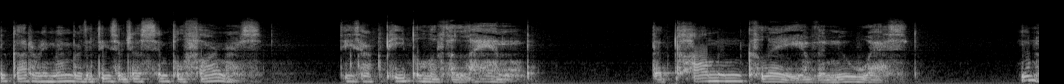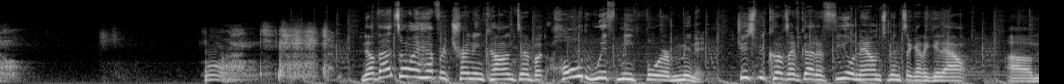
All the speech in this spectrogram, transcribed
You've got to remember that these are just simple farmers. These are people of the land. Common clay of the New West. You know. Morons. Now that's all I have for trending content, but hold with me for a minute. Just because I've got a few announcements I gotta get out. Um,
